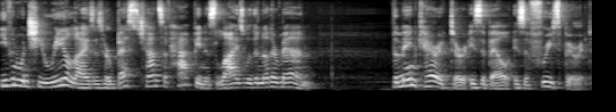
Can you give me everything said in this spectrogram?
even when she realizes her best chance of happiness lies with another man. The main character, Isabel, is a free spirit.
